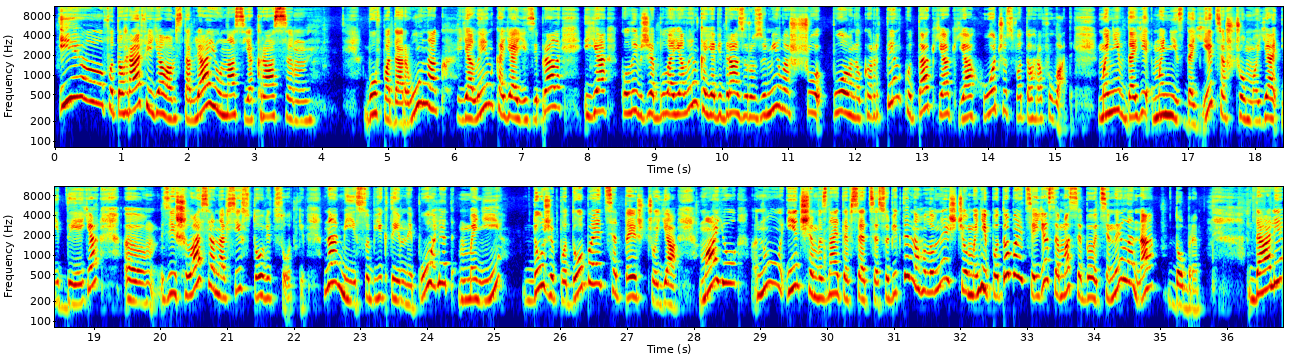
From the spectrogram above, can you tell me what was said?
І е, фотографії я вам вставляю, у нас якраз. Був подарунок, ялинка, я її зібрала. І я, коли вже була ялинка, я відразу розуміла, що повну картинку, так як я хочу сфотографувати. Мені вдає, мені здається, що моя ідея е, зійшлася на всі 100%. На мій суб'єктивний погляд, мені. Дуже подобається те, що я маю. Ну, іншим, ви знаєте, все це суб'єктивно. Головне, що мені подобається, і я сама себе оцінила на добре. Далі,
